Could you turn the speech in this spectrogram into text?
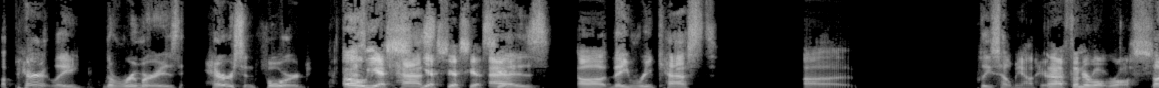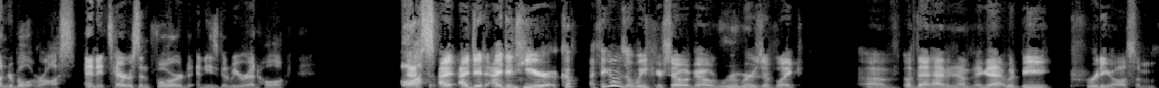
apparently, the rumor is Harrison Ford Oh yes, yes, yes, yes, yeah. as uh they recast uh please help me out here Uh, Thunderbolt Ross. thunderbolt ross and it's harrison ford and he's gonna be red hulk awesome I, I did I did hear a couple I think it was a week or so ago rumors of like of of that happening. I'm like that would be pretty awesome.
